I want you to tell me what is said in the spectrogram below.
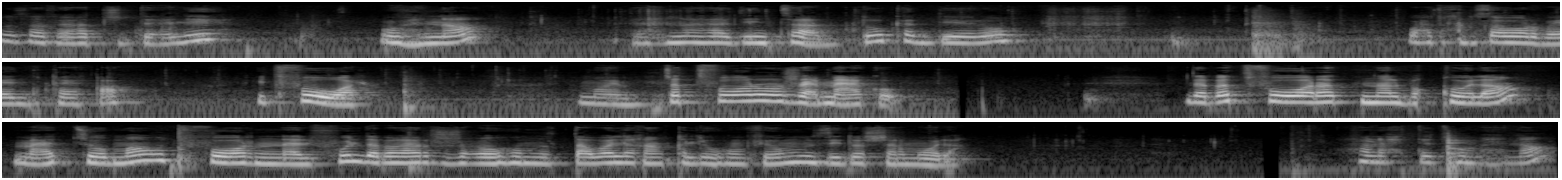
وصافي غتشد عليه. وهنا. هنا هادي نتاع الضو كديرو واحد خمسة وربعين دقيقة. يتفور. المهم تتفور ورجع معكم. دابا تفورتنا البقولة مع الثومة وتفورنا الفول. دابا غنرجعوهم للطاوة اللي غنقليوهم فيهم ونزيدو الشرمولة. هنا حطيتهم هنا.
